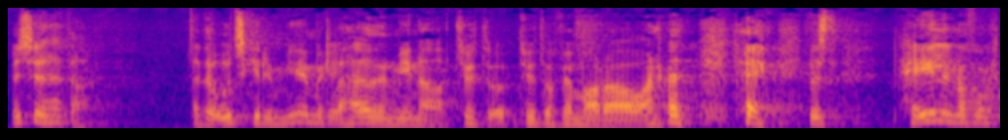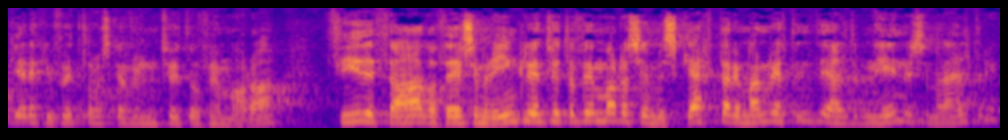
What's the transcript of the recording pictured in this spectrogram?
Vissu þetta? Þetta útskýri mjög mikla hefðun mína 20, 25 ára og veist, heilin á fólki er ekki full þroskaður fyrir 25 ára. Þýðir það að þeir sem eru yngri en 25 ára sem er skertar í mannréttindi heldur en hinn sem er eldri?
